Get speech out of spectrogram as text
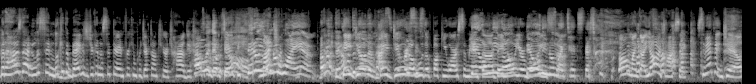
But how's that? Listen, look at the mm. baggage that you're gonna sit there and freaking project onto your child. Your How child's would gonna go to project? therapy. They don't My know who I am. Okay, they they, don't have to do. know they do know who the fuck you are, They Samantha. only They know, your They voice. They only know my tits. That's all. Oh my god, y'all are toxic. Samantha jail.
